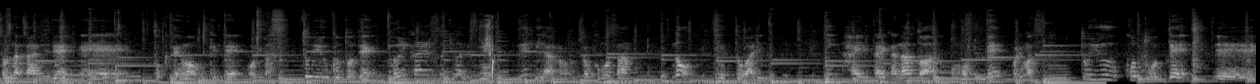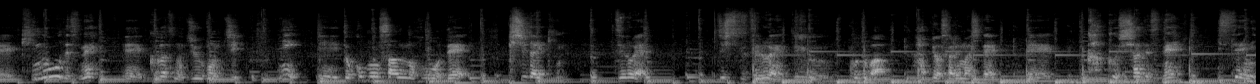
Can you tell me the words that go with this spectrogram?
そんな感じで、えー、特典を受けております。ということで乗り換える時はですね是非ドコモさんのセット割に入りたいかなとは思っております。ということで、えー、昨日ですね、えー、9月の15日に、え、ドコモさんの方で機種代金0円実質0円という言葉発表されまして、え、各社ですね一斉に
